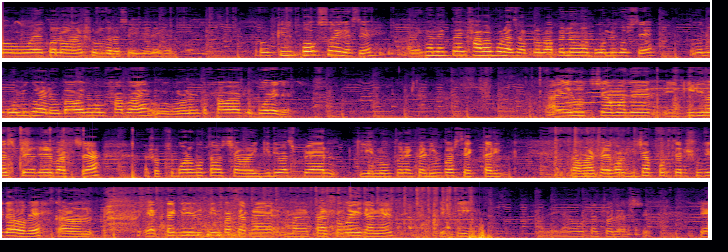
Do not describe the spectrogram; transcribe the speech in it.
ও এখন অনেক সুন্দর আছে, এই যে দেখেন। ওর কিছু পক্স হয়ে গেছে, আর এখানে একটা খাবার পড়ে আছে, আপনার বাপের নবার বমি করছে, ও কিন্তু বমি করে না বাবা যখন খাবায়, ও অনেকটা খাবার আসলে পড়ে যায়। আর এই হচ্ছে আমাদের এই গিরিবাস প্লেয়ারের বাচ্চা, আর সবচেয়ে বড় কথা হচ্ছে আমার এই গিরিবাজ প্লেয়ার কি, নতুন একটা ডিম পারছে এক তারিখ। তো আমার তো এখন হিসাব করতে সুবিধা হবে, কারণ একটা কি ডিম পারছে আপনারা মানে প্রায় সবাই জানেন যে কি মানে ওখানে চলে আসছে, যে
